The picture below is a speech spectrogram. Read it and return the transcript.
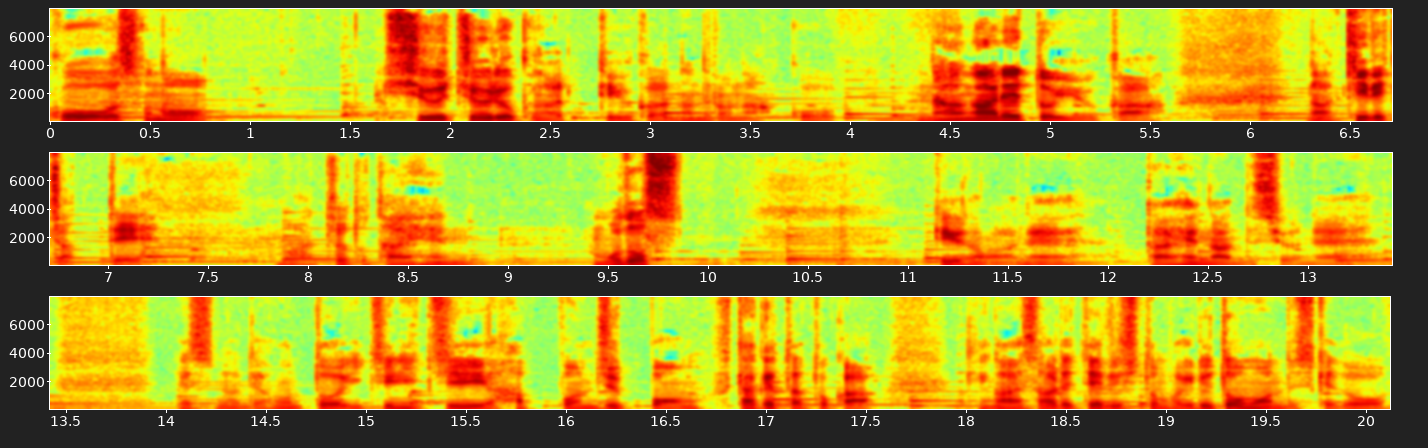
構その集中力がっていうかなんだろうなこう流れというかが切れちゃってまあちょっと大変戻すっていうのがね大変なんですよね。ですので本当1日8本10本2桁とか着替えされてる人もいると思うんですけど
